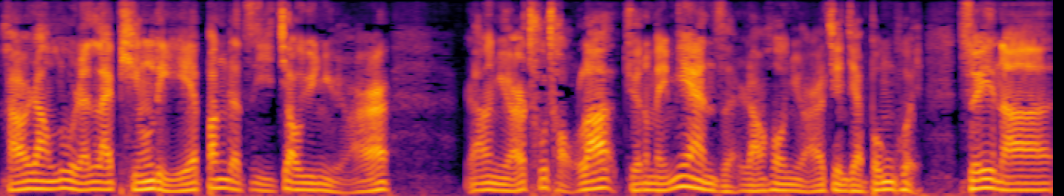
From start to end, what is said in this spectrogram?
还要让路人来评理，帮着自己教育女儿，让女儿出丑了，觉得没面子，然后女儿渐渐崩溃。所以呢？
